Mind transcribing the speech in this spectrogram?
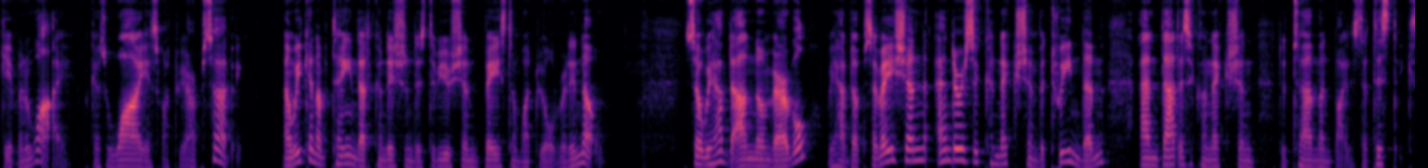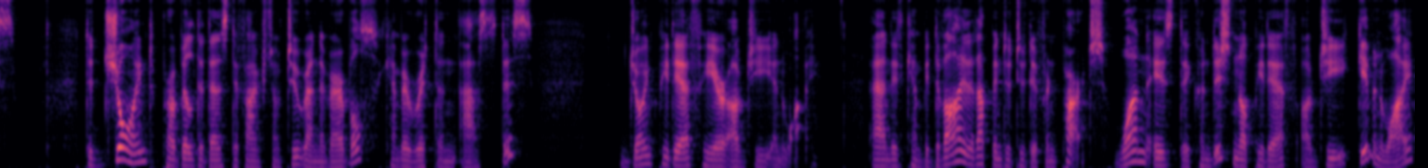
given y, because y is what we are observing. And we can obtain that conditional distribution based on what we already know. So we have the unknown variable, we have the observation, and there is a connection between them, and that is a connection determined by the statistics. The joint probability density function of two random variables can be written as this. Joint PDF here of g and y and it can be divided up into two different parts. One is the conditional PDF of g given y,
